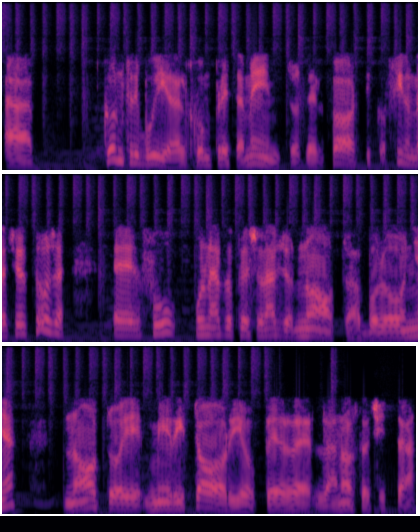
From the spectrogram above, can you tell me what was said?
a contribuire al completamento del portico fino alla Certosa eh, fu un altro personaggio noto a Bologna, noto e meritorio per la nostra città,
